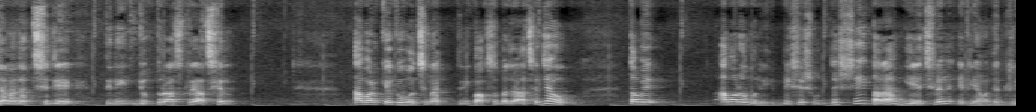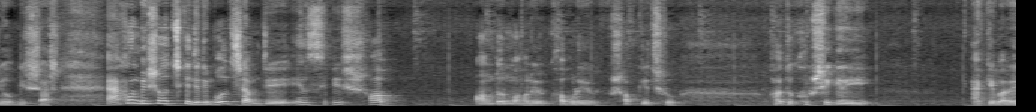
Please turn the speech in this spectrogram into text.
জানা যাচ্ছে যে তিনি যুক্তরাষ্ট্রে আছেন। আবার কেউ কেউ বলছে না তিনি কক্সবাজার আছেন। যাই হোক, তবে আবারও বলি, বিশেষ উদ্দেশ্যেই তারা গিয়েছিলেন, এটি আমাদের দৃঢ় বিশ্বাস। এখন বিষয় হচ্ছে যেটি বলছিলাম যে এনসিপির সব অন্দরমহলের খবরের সব কিছু হয়তো খুব শীঘ্রই একেবারে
